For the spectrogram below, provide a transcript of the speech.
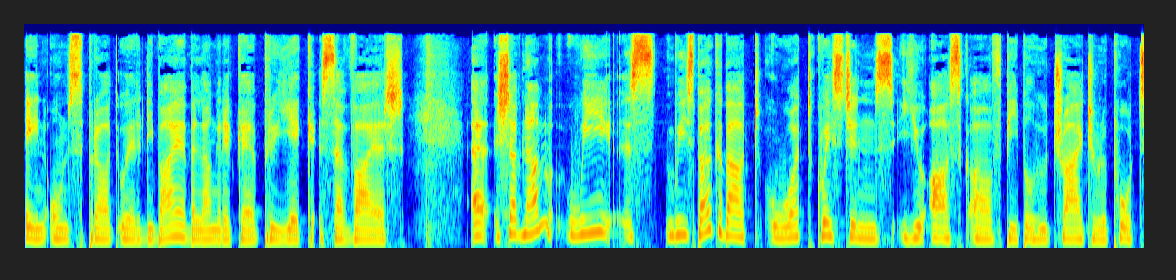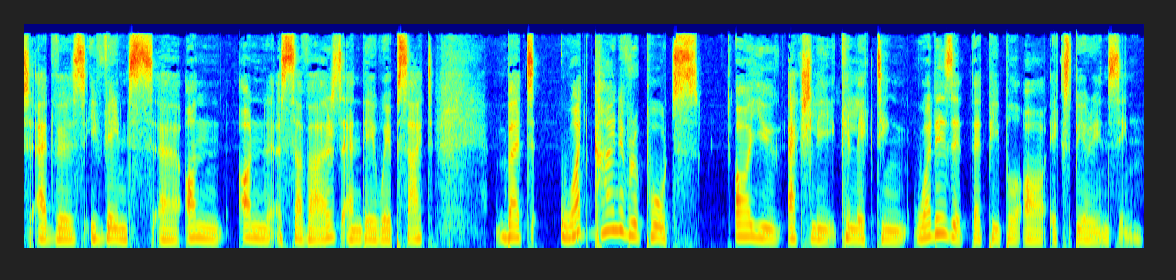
en ons praat oor die baie belangrike projek Savaers. Uh, Shabnam, we we spoke about what questions you ask of people who try to report adverse events uh, on on Savaers and their website. But what kind of reports are you actually collecting? What is it that people are experiencing?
